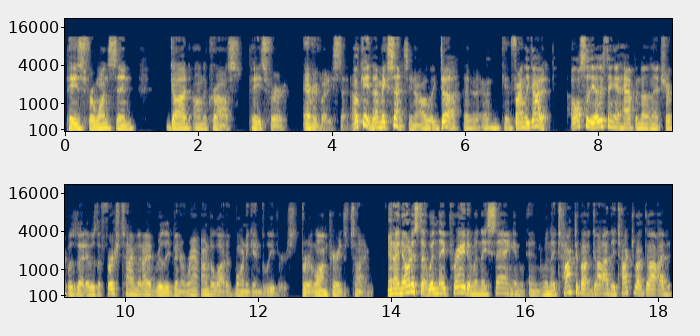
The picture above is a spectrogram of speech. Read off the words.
pays for one sin, God on the cross pays for everybody's sin. Okay, that makes sense. You know, I was like, duh, I finally got it. Also, the other thing that happened on that trip was that it was the first time that I had really been around a lot of born again believers for long periods of time. And I noticed that when they prayed and when they sang and, and when they talked about God, they talked about God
